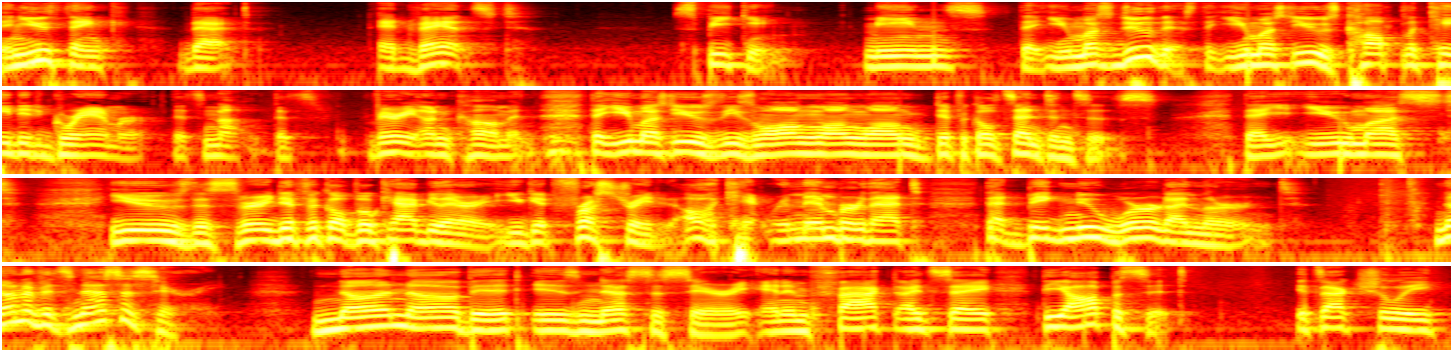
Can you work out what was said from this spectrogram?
And you think that advanced speaking means that you must do this, that you must use complicated grammar. That's not that's very uncommon. That you must use these long, long, long difficult sentences. That you must use this very difficult vocabulary. You get frustrated. Oh, I can't remember that that big new word I learned. None of it's necessary. None of it is necessary. And in fact, I'd say the opposite. It's actually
